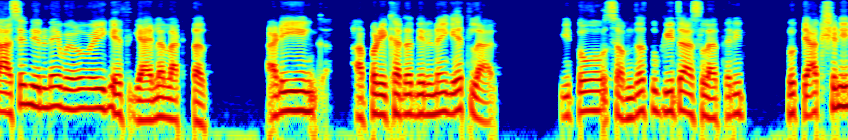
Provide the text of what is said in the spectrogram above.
तर असे निर्णय वेळोवेळी घेत घ्यायला लागतात. आणि आपण एखादा निर्णय घेतला की तो समजा चुकीचा असला तरी तो त्या क्षणी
